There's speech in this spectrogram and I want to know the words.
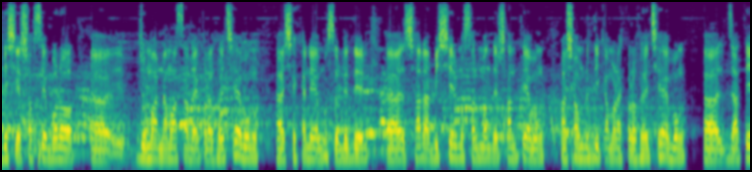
দেশের সবচেয়ে বড় জুমার নামাজ আদায় করা হয়েছে এবং সেখানে মুসল্লিদের সারা বিশ্বের মুসলমানদের শান্তি এবং সমৃদ্ধি কামনা করা হয়েছে এবং যাতে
